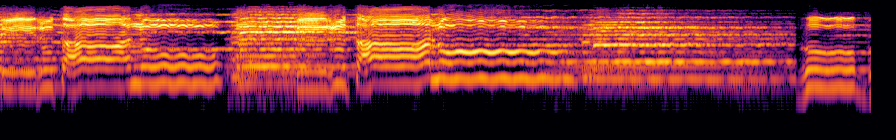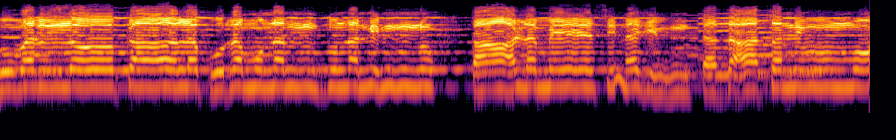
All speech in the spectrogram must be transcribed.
తీరుతాను తీరుతాను. భూభువల్లోకాలపురమునందున నిన్ను తాళమేసిన ఇంత దాతనిమ్మో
